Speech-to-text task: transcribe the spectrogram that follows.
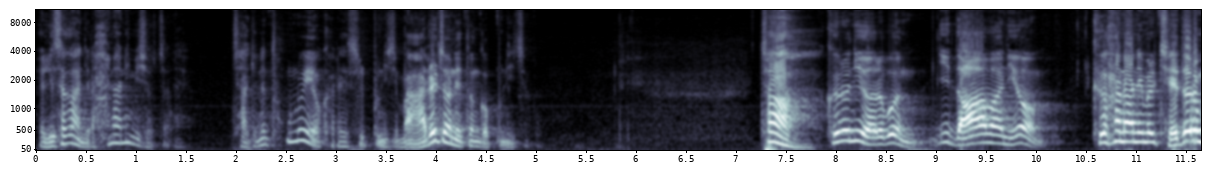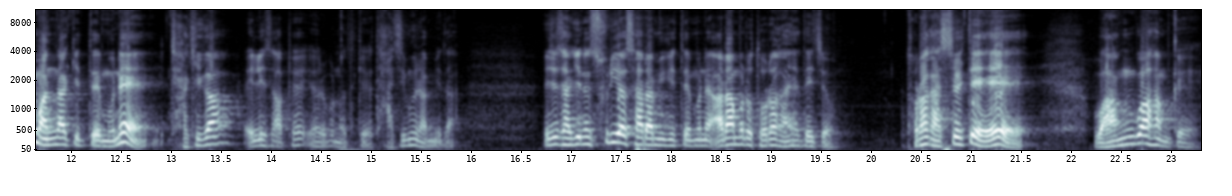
엘리사가 아니라 하나님이셨잖아요. 자기는 통로의 역할을 했을 뿐이지 말을 전했던 것뿐이죠. 자, 그러니 여러분 이 나만이요 그 하나님을 제대로 만났기 때문에 자기가 엘리사 앞에 여러분 어떻게 해요? 다짐을 합니다. 이제 자기는 수리아 사람이기 때문에 아람으로 돌아가야 되죠. 돌아갔을 때 왕과 함께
